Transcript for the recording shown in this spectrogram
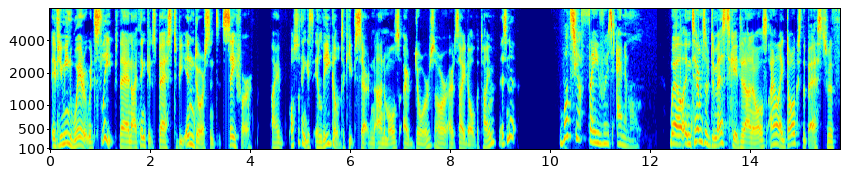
If you mean where it would sleep, then I think it's best to be indoors since it's safer. I also think it's illegal to keep certain animals outdoors or outside all the time, isn't it? What's your favorite animal? Well, in terms of domesticated animals, I like dogs the best, with,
